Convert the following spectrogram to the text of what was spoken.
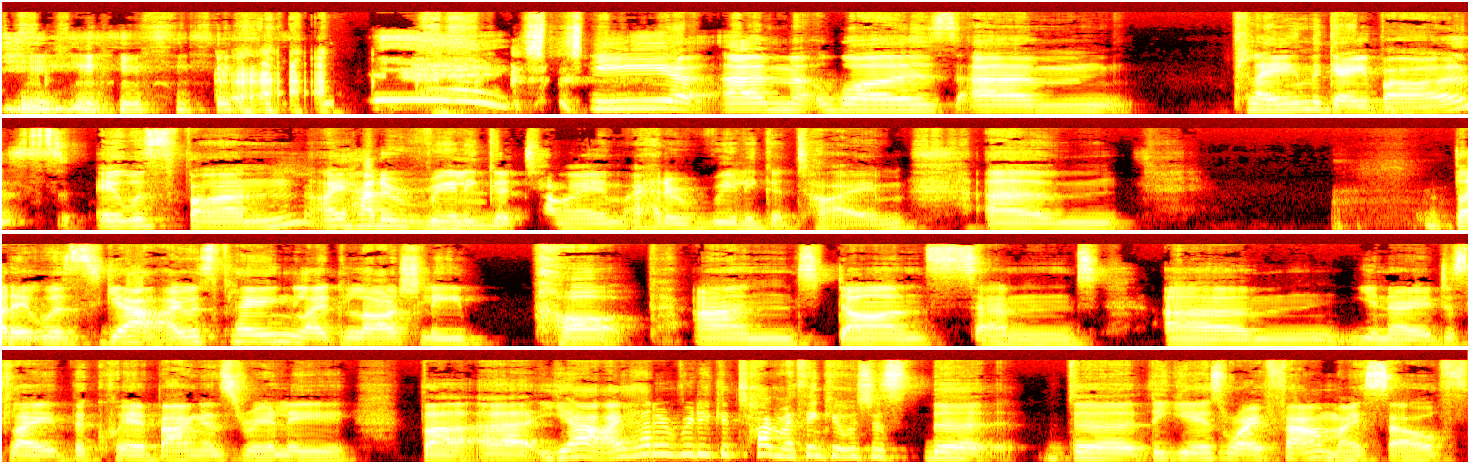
she, she um, was um, playing the gay bars. It was fun. I had a really mm-hmm. good time. I had a really good time. Um, but it was, yeah, I was playing like largely pop and dance and um, you know, just like the queer bangers, really. But uh, yeah, I had a really good time. I think it was just the the the years where I found myself,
